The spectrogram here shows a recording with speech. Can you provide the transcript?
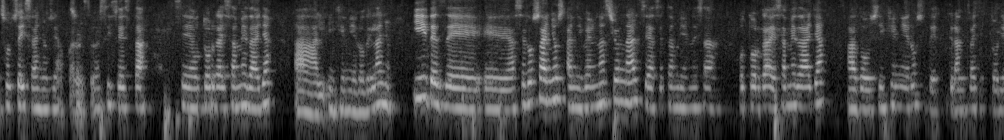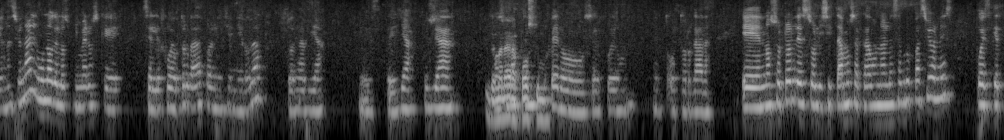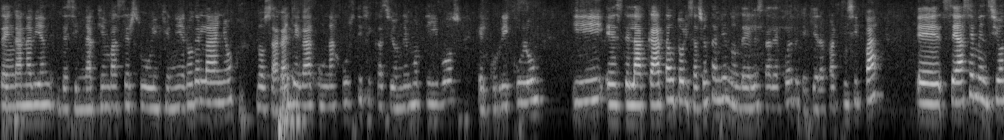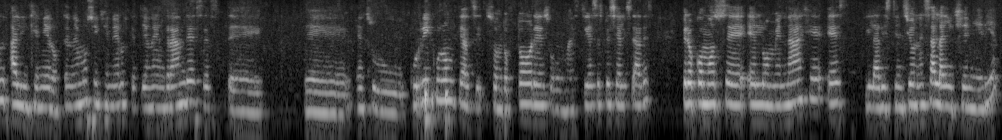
son seis años ya para eso, así se está, se otorga esa medalla al ingeniero del año. Y desde eh, hace dos años a nivel nacional se hace también esa, otorga esa medalla a dos ingenieros de gran trayectoria nacional. Uno de los primeros que se le fue otorgada fue el ingeniero da todavía, este, ya, pues ya. De manera póstuma. Pero se fue otorgada. Eh, nosotros les solicitamos a cada una de las agrupaciones pues que tengan a bien designar quién va a ser su ingeniero del año, nos hagan llegar una justificación de motivos, el currículum y este, la carta autorización también donde él está de acuerdo y que quiera participar. Eh, se hace mención al ingeniero. Tenemos ingenieros que tienen grandes este, eh, en su currículum, que son doctores o maestrías especializadas, pero como se, el homenaje es y la distinción es a la ingeniería.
